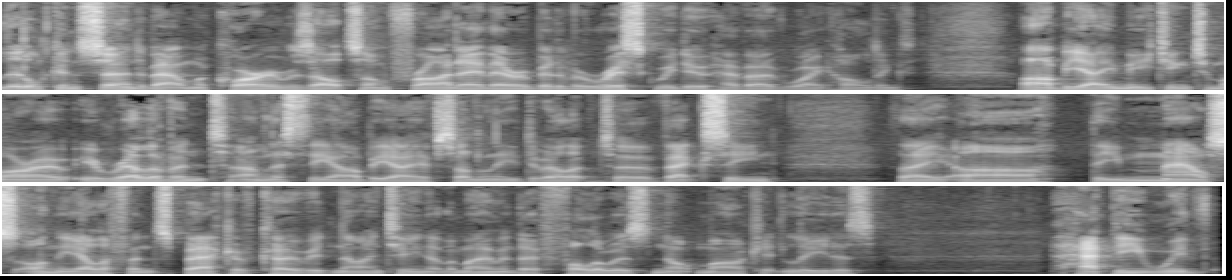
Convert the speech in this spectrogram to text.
Little concerned about Macquarie results on Friday. They're a bit of a risk. We do have overweight holdings. RBA meeting tomorrow, irrelevant unless the RBA have suddenly developed a vaccine they are the mouse on the elephant's back of COVID 19 at the moment. They're followers, not market leaders. Happy with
